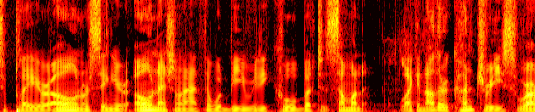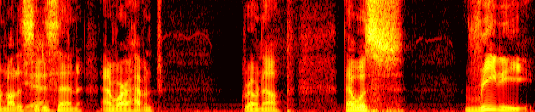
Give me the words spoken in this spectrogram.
to play your own or sing your own national anthem would be really cool. But to someone like in other countries where I'm not a Yeah. citizen and where I haven't grown up, that was really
